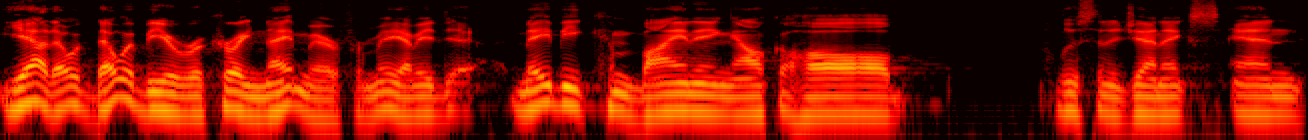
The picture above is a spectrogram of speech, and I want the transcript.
yeah, that would that would be a recurring nightmare for me. I mean, maybe combining alcohol, hallucinogenics, and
